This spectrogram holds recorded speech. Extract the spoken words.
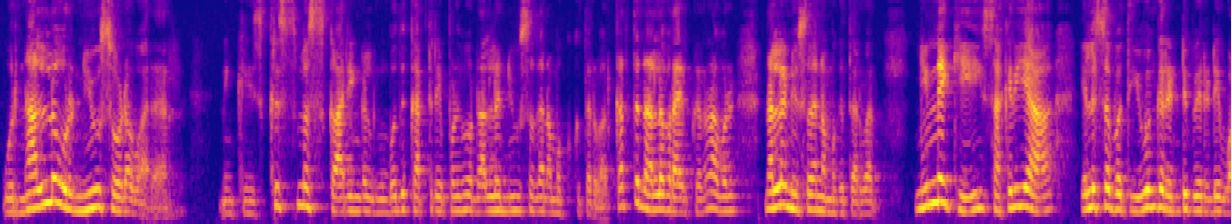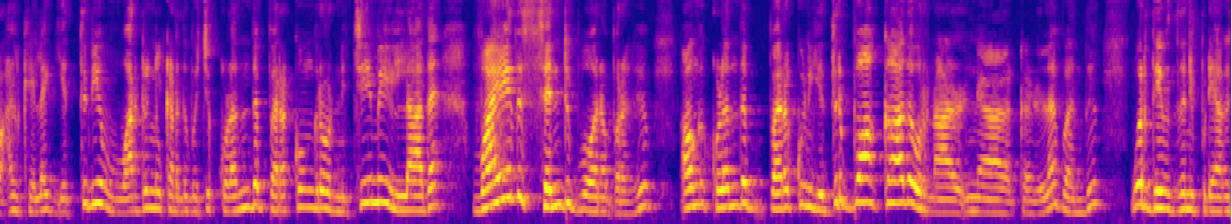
ஒரு நல்ல ஒரு நியூஸோட வர்றார். இன்னைக்கு கிறிஸ்மஸ் காரியங்கள்ங்கும்போது கர்த்தர் எப்பொழுதும் ஒரு நல்ல நியூஸை தான் நமக்கு தருவார். கர்த்தர் நல்லவராக இருக்கிறார் அவர் நல்ல நியூஸை தான் நமக்கு தருவார். இன்னைக்கு சகரியா எலிசபெத் இவங்க ரெண்டு பேருடைய வாழ்க்கையில் எத்தனையோ வருடங்கள் கடந்து போச்சு. குழந்தை பிறக்குங்கிற ஒரு நிச்சயமே இல்லாத வயது சென்று போன பிறகு அவங்க குழந்தை பிறக்கும்னு எதிர்பார்க்காத ஒரு நாள் நாட்களில் வந்து ஒரு தேவதன் இப்படியாக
